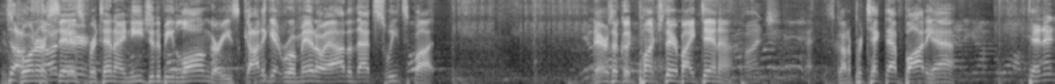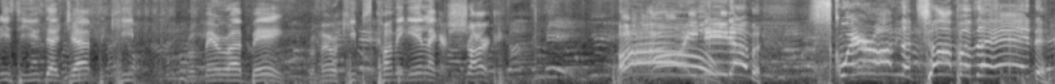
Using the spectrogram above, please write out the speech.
His corner under. says for 10, I need you to be longer. He's got to get Romero out of that sweet spot. There's a good punch there by Tena. punch. He's got to protect that body. Yeah. Tena needs to use that jab to keep Romero at bay. Romero keeps coming in like a shark. Oh, he need him! Square on the top of the head.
